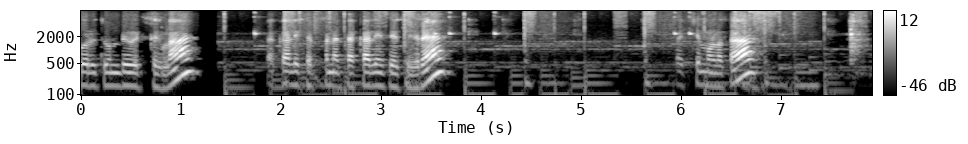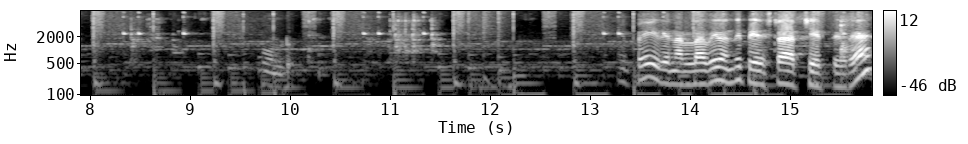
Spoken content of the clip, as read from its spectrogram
ஒரு துண்டு எடுத்துக்கலாம். தக்காளி கட் பண்ண தக்காளியும் சேர்த்துக்கிறேன். பச்சை மிளகா பூண்டு. இப்போ இதை நல்லாவே வந்து பேஸ்ட்டாக அரைச்சி எடுத்துக்கிறேன்.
